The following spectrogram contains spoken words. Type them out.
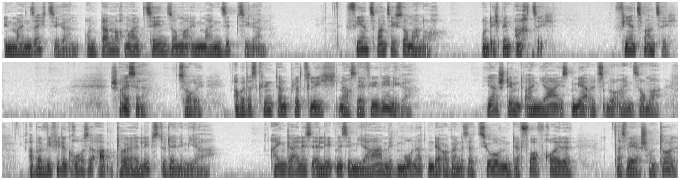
in meinen 60ern und dann nochmal zehn Sommer in meinen 70ern. 24 Sommer noch. Und ich bin 80. 24. Scheiße, sorry, aber das klingt dann plötzlich nach sehr viel weniger. Ja, stimmt, ein Jahr ist mehr als nur ein Sommer. Aber wie viele große Abenteuer erlebst du denn im Jahr? Ein geiles Erlebnis im Jahr mit Monaten der Organisation und der Vorfreude, das wäre ja schon toll.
